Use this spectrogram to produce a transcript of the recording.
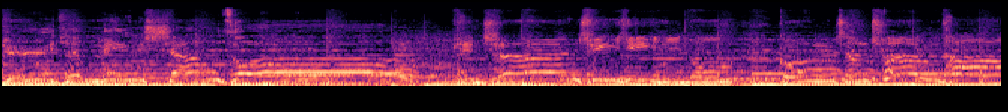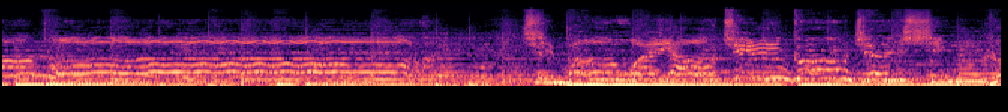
与天命相左？偏趁君一诺，共将船踏破。千门外遥举弓。真星河，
